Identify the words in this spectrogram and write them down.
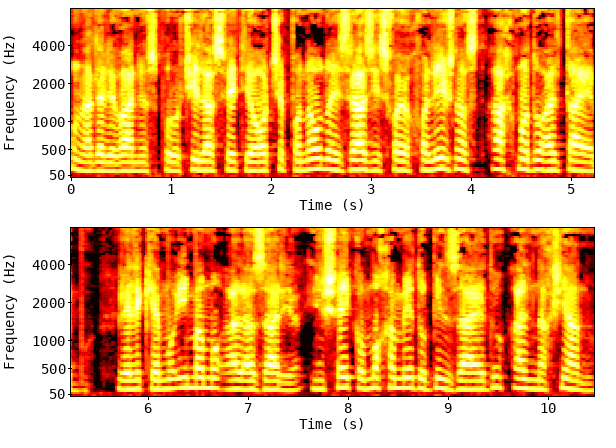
V nadaljevanju sporočila sveti oče ponovno izrazi svojo hvaležnost Ahmadu al-Tajebu, velikemu imamu al-Azarja in šejku Mohamedu bin Zajedu al-Nahjanu,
